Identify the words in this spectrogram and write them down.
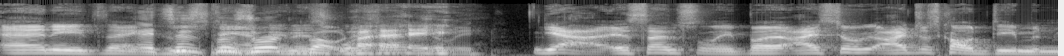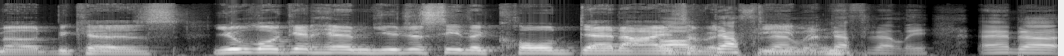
anything. It's his berserk mode, way. essentially. Yeah, essentially. But I still I just call it demon mode because you look at him, you just see the cold, dead eyes Oh, of a definitely, demon. definitely. And uh,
